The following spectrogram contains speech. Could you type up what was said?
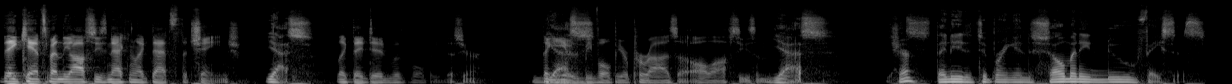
they can't spend the offseason acting like that's the change, Yes, like they did with Volpe this year. Thinking yes, it would be Volpe or Peraza all off season. yes, Sure. They needed to bring in so many new faces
